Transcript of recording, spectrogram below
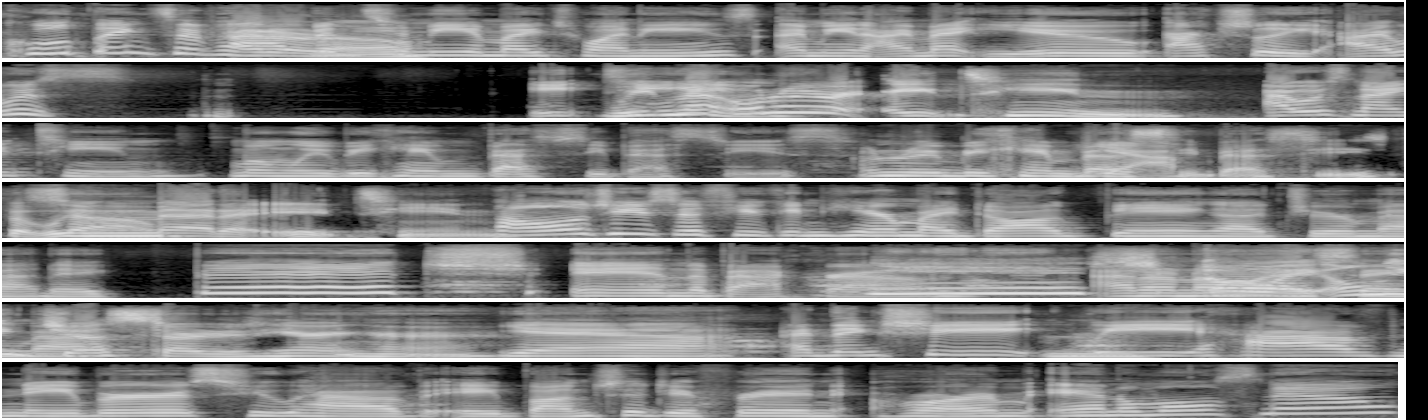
Cool things have happened to me in my 20s. I mean, I met you. Actually, I was 18. We met when we were 18 I was 19 when we became bestie besties. when we became Yeah. bestie besties, but we met at 18. Apologies if you can hear my dog being a dramatic bitch. bitch in the background. I don't know. Oh, why I only that. just started hearing her. Yeah, I think she. Mm. We have neighbors who have a bunch of different farm animals now.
